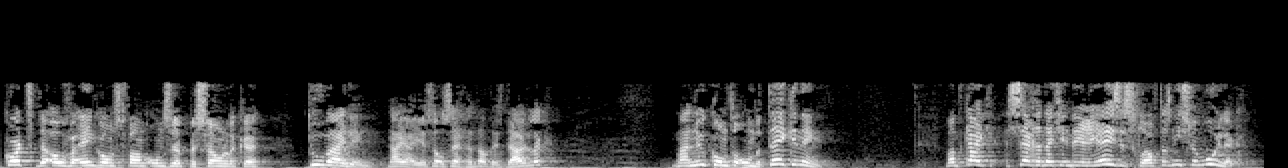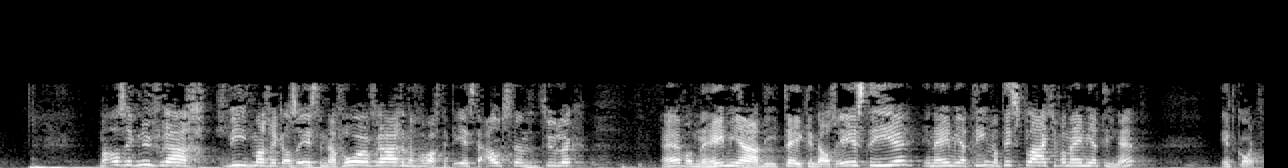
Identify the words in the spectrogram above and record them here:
Kort de overeenkomst van onze persoonlijke toewijding. Nou ja, je zal zeggen dat is duidelijk. Maar nu komt de ondertekening. Want kijk, zeggen dat je in de Heer Jezus gelooft, dat is niet zo moeilijk. Maar als ik nu vraag, wie mag ik als eerste naar voren vragen, dan verwacht ik eerst de oudste natuurlijk. Hè, want Nehemia die tekende als eerste hier in Nehemia 10. Want dit is het plaatje van Nehemia 10, hè? In het kort.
